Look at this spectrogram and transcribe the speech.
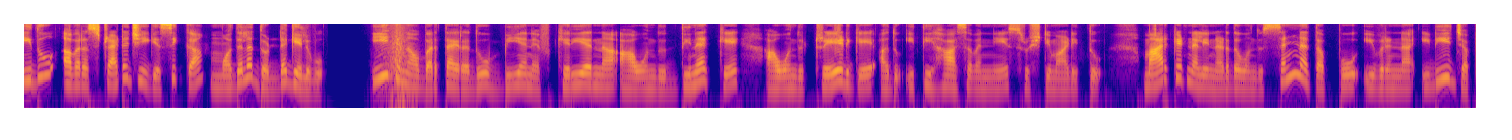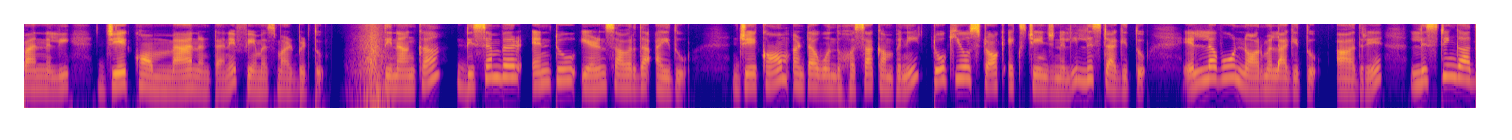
ಇದು ಅವರ ಸ್ಟ್ರಾಟಜಿಗೆ ಸಿಕ್ಕ ಮೊದಲ ದೊಡ್ಡ ಗೆಲುವು. ಈಗ ನಾವು ಬರ್ತಾ ಇರೋದು ಬಿ ಎನ್ ಎಫ್ ಕೆರಿಯರ್ನ ಆ ಒಂದು ದಿನಕ್ಕೆ, ಆ ಒಂದು ಟ್ರೇಡ್ಗೆ ಅದು ಇತಿಹಾಸವನ್ನೇ ಸೃಷ್ಟಿ ಮಾಡಿತ್ತು. ಮಾರ್ಕೆಟ್ನಲ್ಲಿ ನಡೆದ ಒಂದು ಸಣ್ಣ ತಪ್ಪು ಇವರನ್ನ ಇಡೀ ಜಪಾನ್ನಲ್ಲಿ ಜೇಕಾಮ್ ಮ್ಯಾನ್ ಅಂತಾನೆ ಫೇಮಸ್ ಮಾಡ್ಬಿಡ್ತು. ದಿನಾಂಕ ಡಿಸೆಂಬರ್ ಎಂಟು, ಎರಡು ಸಾವಿರದ ಐದು. ಜೇಕಾಮ್ ಅಂತ ಒಂದು ಹೊಸ ಕಂಪನಿ ಟೋಕಿಯೋ ಸ್ಟಾಕ್ ಎಕ್ಸ್ಚೇಂಜ್ನಲ್ಲಿ ಲಿಸ್ಟ್ ಆಗಿತ್ತು. ಎಲ್ಲವೂ ನಾರ್ಮಲ್ ಆಗಿತ್ತು. ಆದರೆ ಲಿಸ್ಟಿಂಗ್ ಆದ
